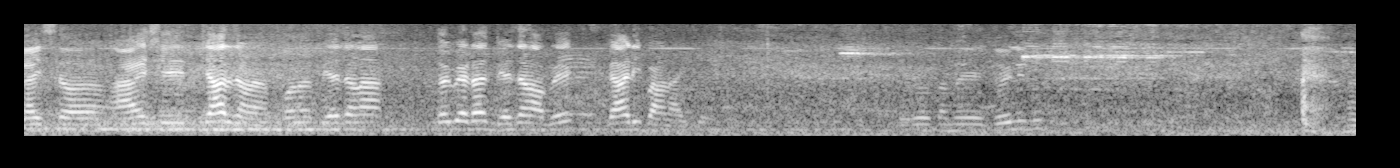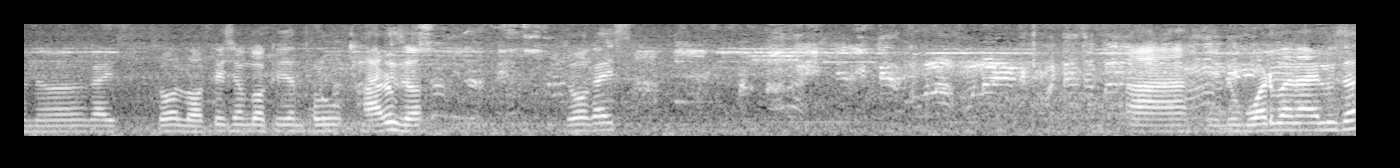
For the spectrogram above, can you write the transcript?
ગાઈસ આવે છે ચાર જણા, પણ બે જણા, તો બેઠા બે જણા આપણે ગાડી પણ આવી ગયો તમે જોઈ લીધું? અને ગાઈસ જો લોકેશન બોકેશન થોડું સારું છે. જો ગાઈસ આ એનું બોર્ડ બનાવેલું છે.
